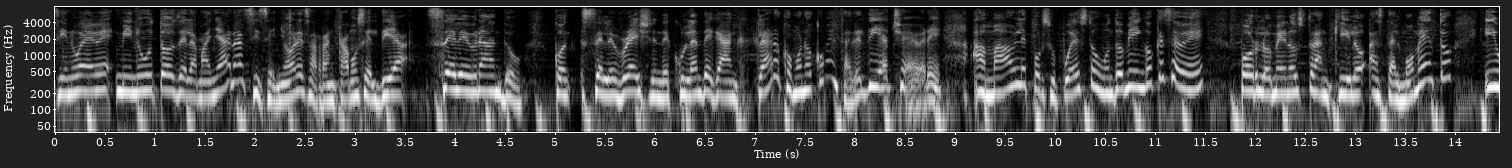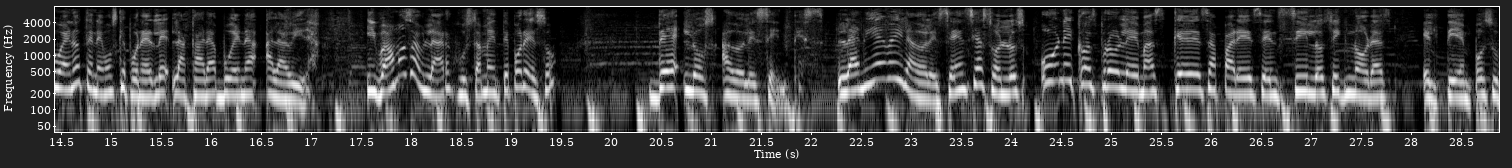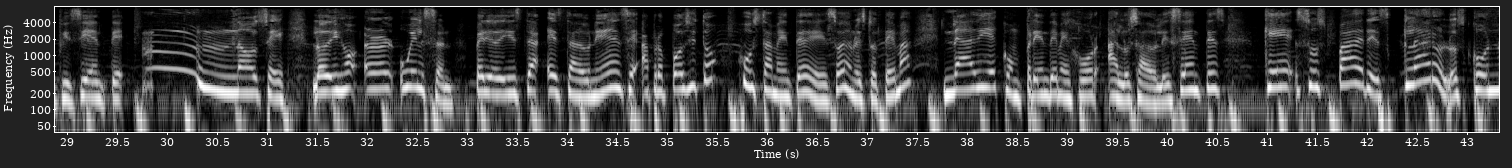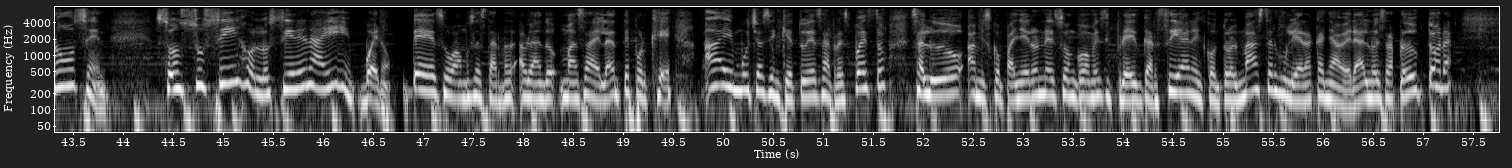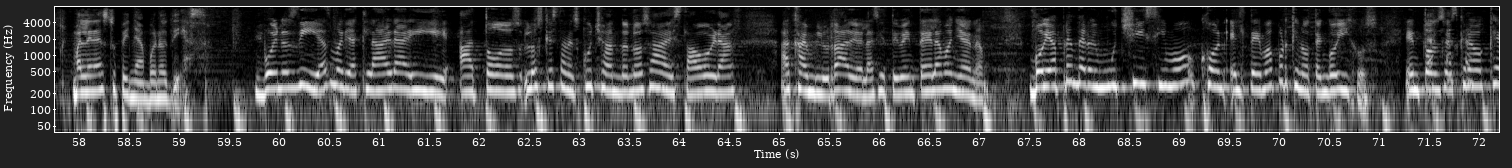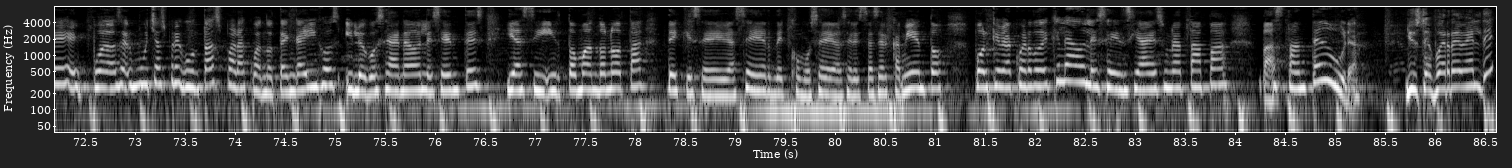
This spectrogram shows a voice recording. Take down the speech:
19 minutos de la mañana. Sí, señores, arrancamos el día celebrando con Celebration de Cool and the Gang. Claro, cómo no comenzar el día chévere, amable, por supuesto, un domingo que se ve por lo menos tranquilo hasta el momento. Y bueno, tenemos que ponerle la cara buena a la vida. Y vamos a hablar justamente por eso de los adolescentes. La nieve y la adolescencia son los únicos problemas que desaparecen si los ignoras el tiempo suficiente. Mm, no sé, lo dijo Earl Wilson, periodista estadounidense. A propósito justamente de eso, de nuestro tema, nadie comprende mejor a los adolescentes que sus padres. Claro, los conocen. Son sus hijos, los tienen ahí. Bueno, de eso vamos a estar hablando más adelante porque hay muchas inquietudes al respecto. Saludo a mis compañeros Nelson Gómez y Fred García en el Control Master, Juliana Cañaveral, nuestra productora. Malena Estupiñán, buenos días. Buenos días, María Clara, y a todos los que están escuchándonos a esta hora acá en Blue Radio a las 7 y 20 de la mañana. Voy a aprender hoy muchísimo con el tema porque no tengo hijos. Entonces creo que puedo hacer muchas preguntas para cuando tenga hijos y luego sean adolescentes y así ir tomando nota de qué se debe hacer, de cómo se debe hacer este acercamiento, porque me acuerdo de que la adolescencia es una etapa bastante dura. ¿Y usted fue rebelde?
